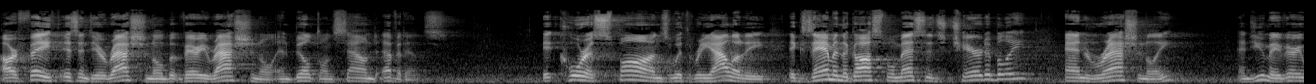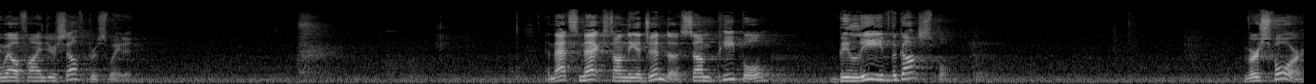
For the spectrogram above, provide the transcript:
Our faith isn't irrational, but very rational and built on sound evidence. It corresponds with reality. Examine the gospel message charitably and rationally, and you may very well find yourself persuaded. And that's next on the agenda. Some people believe the gospel. Verse 4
